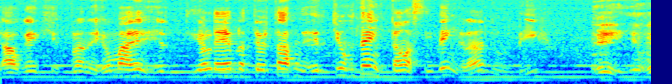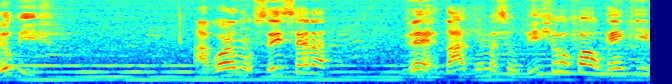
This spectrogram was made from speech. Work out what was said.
alguém que planejou, mas ele, eu lembro até, tava, ele tinha um dentão assim, bem grande, um bicho. Ei, eu vi o bicho. Agora eu não sei se era verdade mesmo assim, o bicho ou foi alguém que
